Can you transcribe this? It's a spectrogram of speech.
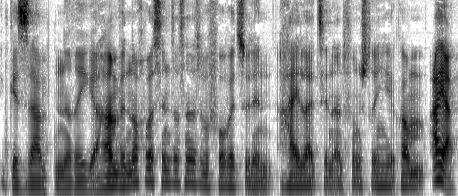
gesamten Riege. Haben wir noch was Interessantes, bevor wir zu den Highlights in Anführungsstrichen hier kommen? Ah ja,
